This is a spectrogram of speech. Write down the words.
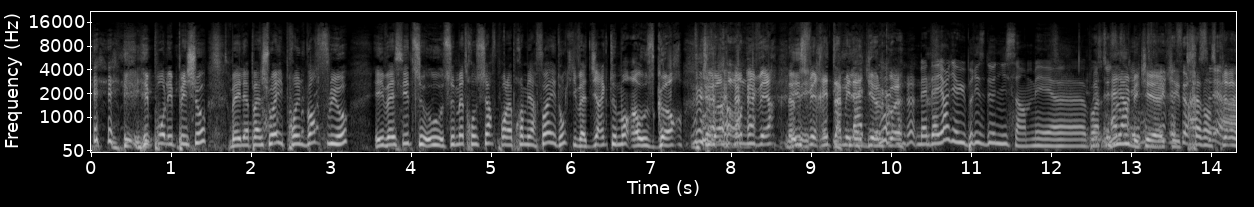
et pour les péchos, bah il a pas le choix, il prend une board fluo et il va essayer de se, au- se mettre au surf pour la première fois et donc il va directement à Osgore, tu vois, en hiver Non, et il se fait rétamer la gueule quoi. Mais D'ailleurs, il y a eu Brise de Nice, hein, mais euh, voilà. Oui, Alors, mais qui est, qui est très inspiré.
